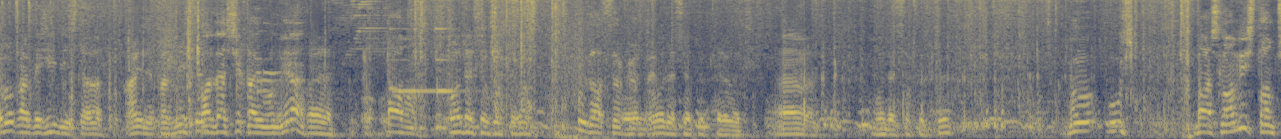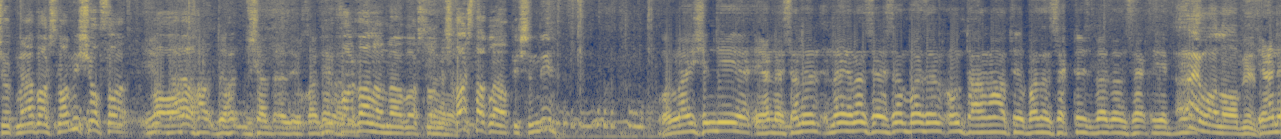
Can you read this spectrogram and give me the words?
Onun kardeşiydi işte ha. Aynı kardeşti. Kardeşi kayboldu ya. Evet. Tamam. O da söküktür ha. Bu da söküldü. O da söküktür evet. Evet. O da söküktür. Bu uç başlamış tam çökmeye başlamış yoksa Yok havada daha, ha- daha dışarıda yukarıdan. almaya başlamış. Evet. Kaç takla yapıyor şimdi? Vallahi şimdi yani sana ne yalan söylesem bazen 10 tane atıyor, bazen 8, bazen 7. Eyvallah abi. Yani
